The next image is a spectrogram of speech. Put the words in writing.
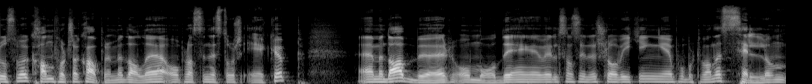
Rosenborg kan fortsatt kapre en medalje og plass i neste års e-cup. Uh, men da bør og må de vel sannsynligvis slå Viking på bortebane, selv om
